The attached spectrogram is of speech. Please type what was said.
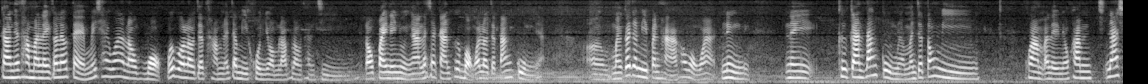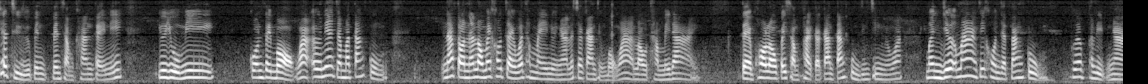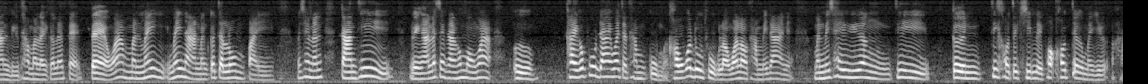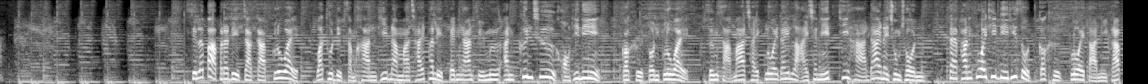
การจะทำอะไรก็แล้วแต่ไม่ใช่ว่าเราบอกปุ๊บว่าเราจะทำแล้วจะมีคนยอมรับเราทันที เราไปในหน่วยงานราชการเพื่อบอกว่าเราจะตั้งกลุ่มเนี่ย เอ่อมันก็จะมีปัญหาเขาบอกว่าหนึ่งในคือการตั้งกลุ่มเนี่ยมันจะต้องมีความอะไรเนี่ยความน่าเชื่อถือเป็นเป็นสำคัญแต่อันนี้อยู่ๆมีคนไปบอกว่า เออเนี่ยจะมาตั้งกลุ่ม ณตอนนั้นเราไม่เข้าใจว่าทำไมหน่วยงานราชการถึงบอกว่าเราทำไม่ได้ แต่พอเราไปสัมผัสกับการตั้งกลุ่มจริงๆนะว่า มันเยอะมากที่คนจะตั้งกลุ่ม เพื่อผลิตงานหรือทำอะไรก็แล้วแต่ แต่ว่ามันไม่ไม่นานมันก็จะล่มไป เพราะฉะนั้นการที่หน่วยงานราชการเขามองว่า เออใครก็พูดได้ว่าจะทำกลุ่มเขาก็ดูถูกเราว่าเราทำไม่ได้เนี่ย มันไม่ใช่เรื่องที่เกินที่เขาจะคิดเลยเพราะเขาเจอมาเยอะอะค่ะ ศิลปะประดิษฐ์จากกาบกล้วย วัตถุดิบสำคัญที่นำมาใช้ผลิตเป็นงานฝีมืออันขึ้นชื่อของที่นี่ ก็คือต้นกล้วย ซึ่งสามารถใช้กล้วยได้หลายชนิดที่หาได้ในชุมชน แต่พันธุ์กล้วยที่ดีที่สุดก็คือกล้วยตานีครับ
